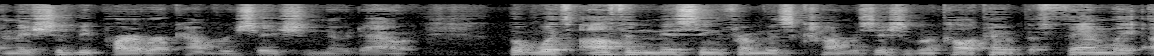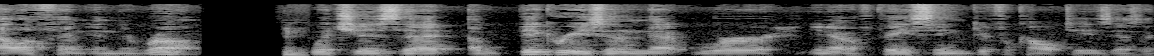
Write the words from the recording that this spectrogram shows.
and they should be part of our conversation, no doubt. But what's often missing from this conversation is what I call kind of the family elephant in the room, mm. which is that a big reason that we're, you know, facing difficulties as a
